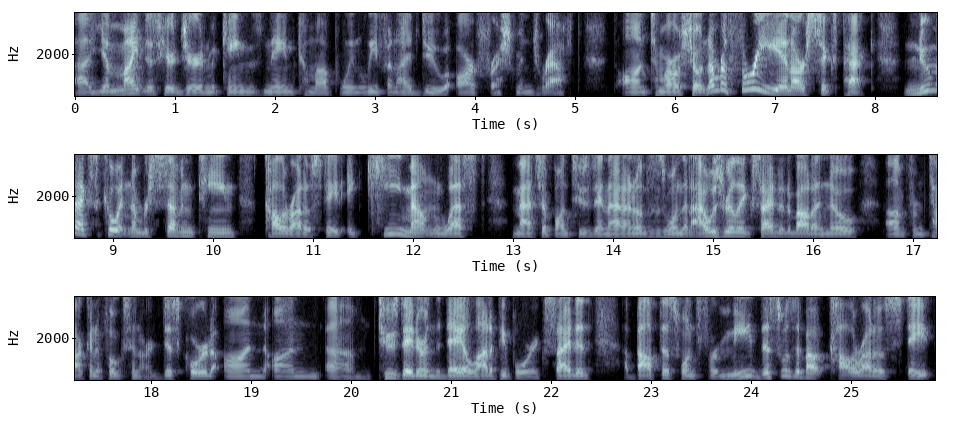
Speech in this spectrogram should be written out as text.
Uh, you might just hear Jared McCain's name come up when Leaf and I do our freshman draft on tomorrow's show. Number three in our six pack New Mexico at number 17, Colorado State, a key Mountain West matchup on Tuesday night. I know this is one that I was really excited about. I know um, from talking to folks in our Discord on on um, Tuesday during the day, a lot of people were excited about this one. For me, this was about Colorado State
